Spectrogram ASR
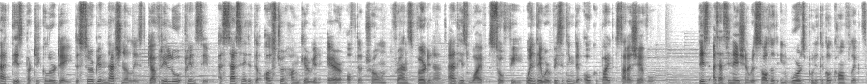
At this particular day, the Serbian nationalist Gavrilo Princip assassinated the Austrian-Hungarian heir of the throne Franz Ferdinand and his wife Sophie when they were visiting the occupied Sarajevo. This assassination resulted in worse political conflicts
